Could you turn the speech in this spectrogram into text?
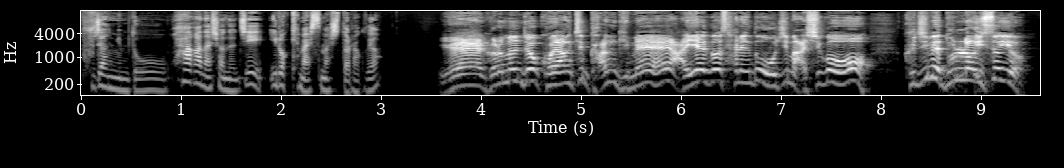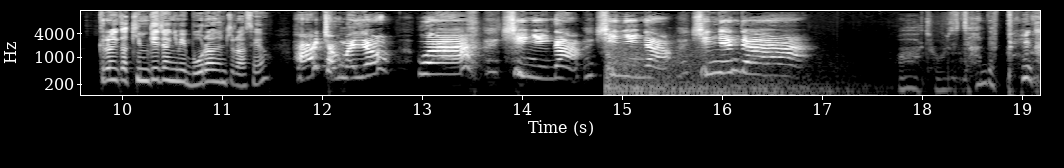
부장님도 화가 나셨는지 이렇게 말씀하시더라고요. 예 그러면 저 고향집 간 김에 아예 그 산행도 오지 마시고 그 집에 눌러 있어요. 그러니까 김 계장님이 뭐라는 줄 아세요? 아 정말요? 와 신이 나 신이 나 신난다 아, 저 우리 진짜 한 대 뺄까?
